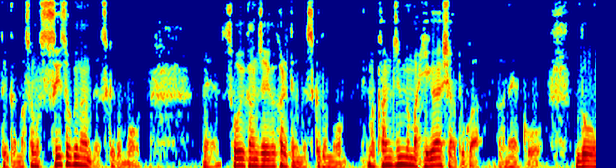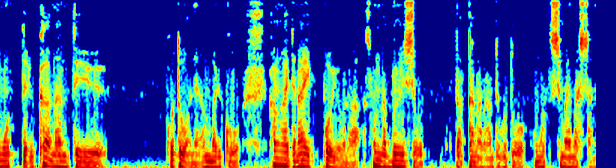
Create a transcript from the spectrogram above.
というか、まあ、その推測なんですけども、ね、そういう感じで描かれてるんですけども、まあ、肝心のまあ被害者とかがね、こう、どう思ってるかなんていうことはね、あんまりこう、考えてないっぽいような、そんな文章だったななんてことを思ってしまいましたね。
